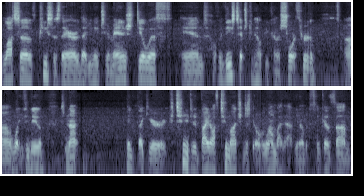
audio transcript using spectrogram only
lots of pieces there that you need to manage, deal with, and hopefully these tips can help you kind of sort through uh, what you can do to not think like you're continue to bite off too much and just get overwhelmed by that, you know. But think of um,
